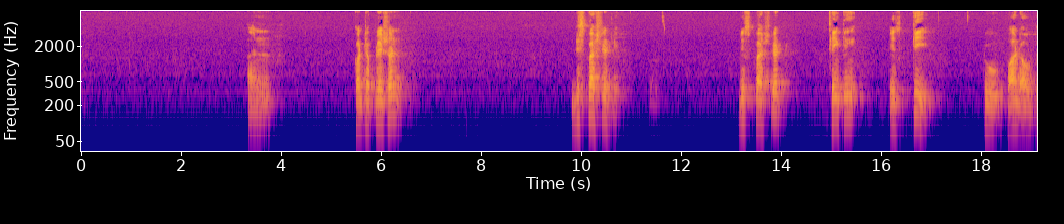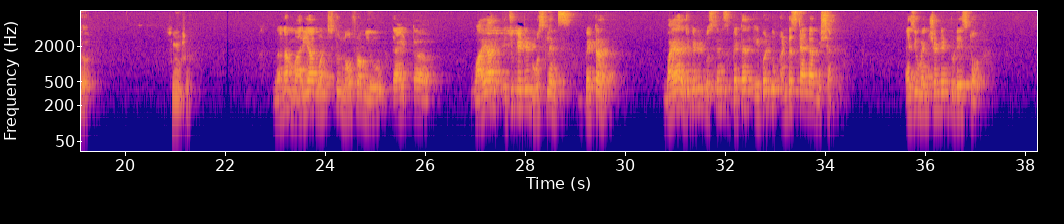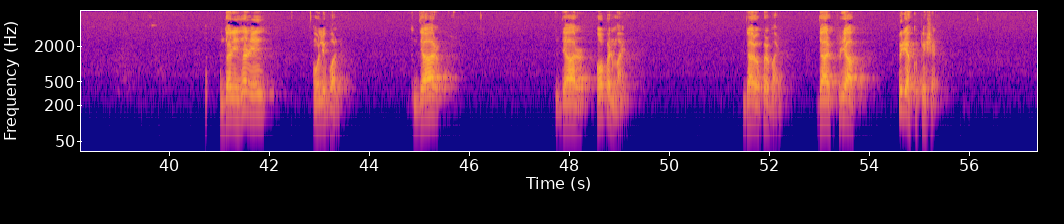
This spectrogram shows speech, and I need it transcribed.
contemplation dispassionately. Dispassionate thinking is key to find out the solution. Maulana, Maria wants to know from you that uh, why are educated Muslims better? Why are educated Muslims better able to understand our mission, as you mentioned in today's talk? The reason is only one. They are open mind. They are open mind. They are free of preoccupation.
